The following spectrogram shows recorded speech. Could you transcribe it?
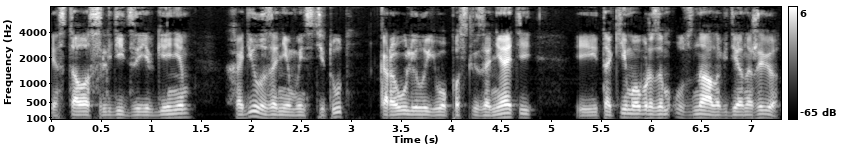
Я стала следить за Евгением, ходила за ним в институт, караулила его после занятий и таким образом узнала, где она живет.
